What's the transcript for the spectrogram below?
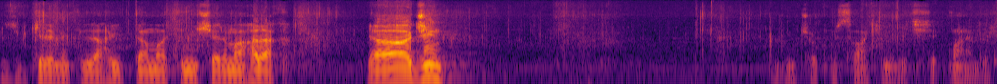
Yüzü bir kelimetillahi iddamati min şerri ma halak. Ya cin. Bugün çok mu sakin geçecek bana böyle.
